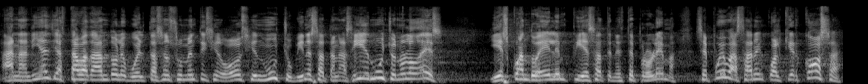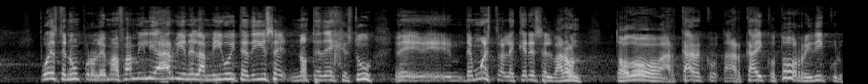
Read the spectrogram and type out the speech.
Ananías ya estaba dándole vueltas en su mente diciendo, oh, si es mucho, viene Satanás, sí es mucho, no lo des. Y es cuando él empieza a tener este problema. Se puede basar en cualquier cosa. Puedes tener un problema familiar, viene el amigo y te dice, no te dejes tú, eh, eh, demuéstrale que eres el varón. Todo arcaico, arcaico, todo ridículo.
